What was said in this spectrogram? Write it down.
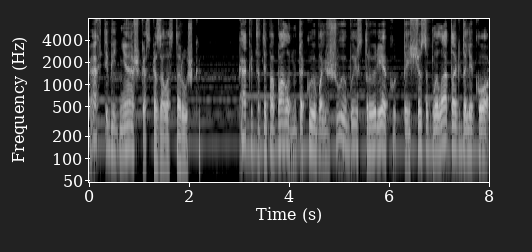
«Ах ты, бедняжка!» — сказала старушка. «Как это ты попала на такую большую быструю реку? Ты еще заплыла так далеко!»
